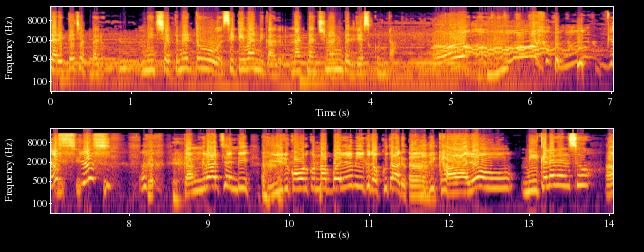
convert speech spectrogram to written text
కరెక్ట్గా చెప్పారు. మీరు చెప్పినట్టు సిటీ వాడిని కాదు నాకు నచ్చిన పెళ్ళి చేసుకుంటా. కంగ్రాట్స్ అండి. మీరు కోరుకున్న అబ్బాయే మీకు దక్కుతాడు. ఇది ఖాయం. మీకెలా తెలుసు? ఆ,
